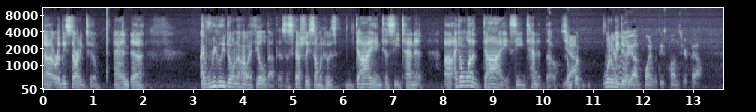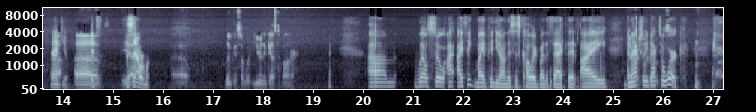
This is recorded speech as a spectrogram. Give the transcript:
uh, or at least starting to. And uh, I really don't know how I feel about this, especially someone who's dying to see Tenet. Uh, I don't want to die seeing Tenet, though. So Yeah. what, what do You're we do? really on point with these puns here, pal. Thank Uh, you. Uh, it's the yeah. sour month. Uh, Lucas, you're the guest of honor. Um, well, so I, I think my opinion on this is colored by the fact that I am actually go to back to work.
